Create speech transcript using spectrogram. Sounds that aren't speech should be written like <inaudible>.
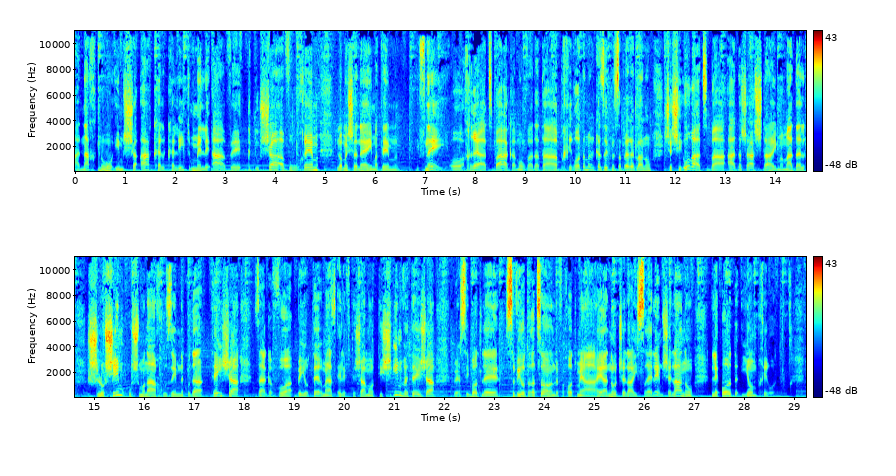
אנחנו עם שעה כלכלית מלאה וגדושה עבורכם, לא משנה אם אתם לפני או אחרי ההצבעה, כאמור ועדת הבחירות המרכזית מספרת לנו ששיעור ההצבעה עד השעה 2 עמד על 38.9, זה הגבוה ביותר מאז 1999, ויש סיבות לשביעות רצון, לפחות מההיענות של הישראלים, שלנו, לעוד יום בחירות.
